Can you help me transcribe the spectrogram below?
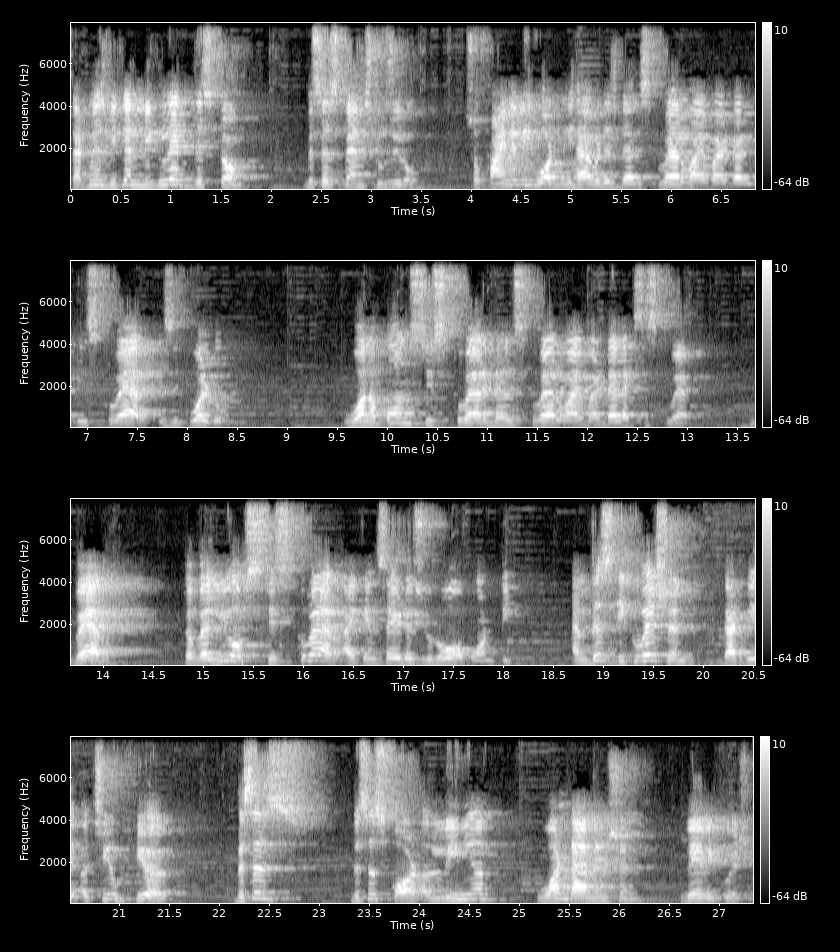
That means we can neglect this term. This is tends to 0 so finally what we have it is del square y by del t square is equal to 1 upon c square del square y by del x square where the value of c square I can say it is rho upon t. And this equation that we achieved here this is this is called a linear one dimension wave equation.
